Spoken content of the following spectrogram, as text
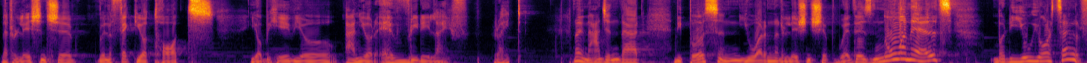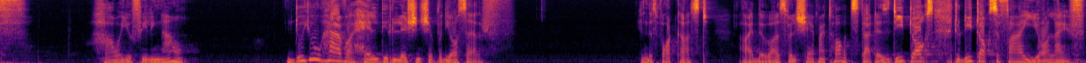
That relationship will affect your thoughts, your behavior, and your everyday life, right? Now imagine that the person you are in a relationship with is no one else but you yourself. How are you feeling now? Do you have a healthy relationship with yourself? In this podcast, I, Devas, will share my thoughts. That is, detox to detoxify your life.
